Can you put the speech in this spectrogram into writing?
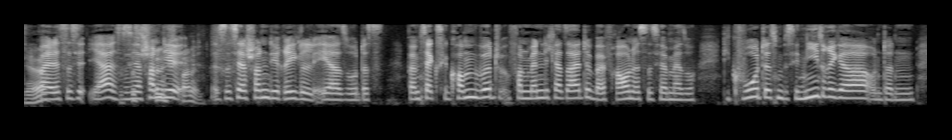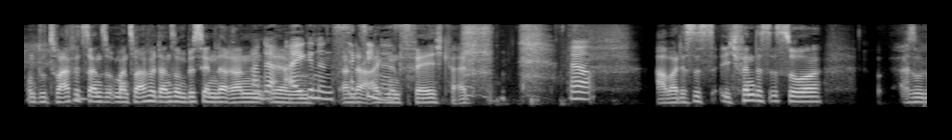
Ja? Weil es ist ja, es Das ist, ja ist- schon die, spannend. es ist ja schon die Regel eher so, dass beim Sex gekommen wird von männlicher Seite. Bei Frauen ist es ja mehr so, die Quote ist ein bisschen niedriger und dann Und du zweifelst dann so, man zweifelt dann so ein bisschen daran, An der eigenen an der eigenen Sexiness. Fähigkeit. ja, Aber das ist, ich finde, das ist so, also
